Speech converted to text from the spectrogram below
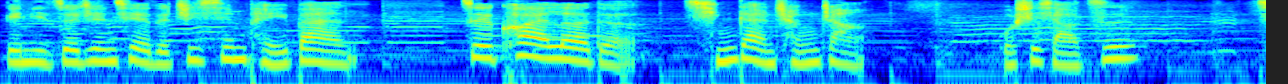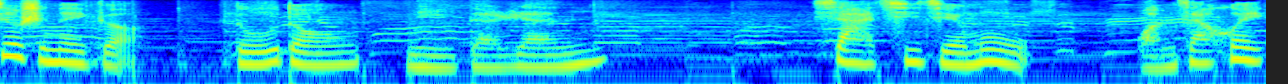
给你最真切的知心陪伴，最快乐的情感成长。我是小资，就是那个读懂你的人。下期节目，我们再会。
